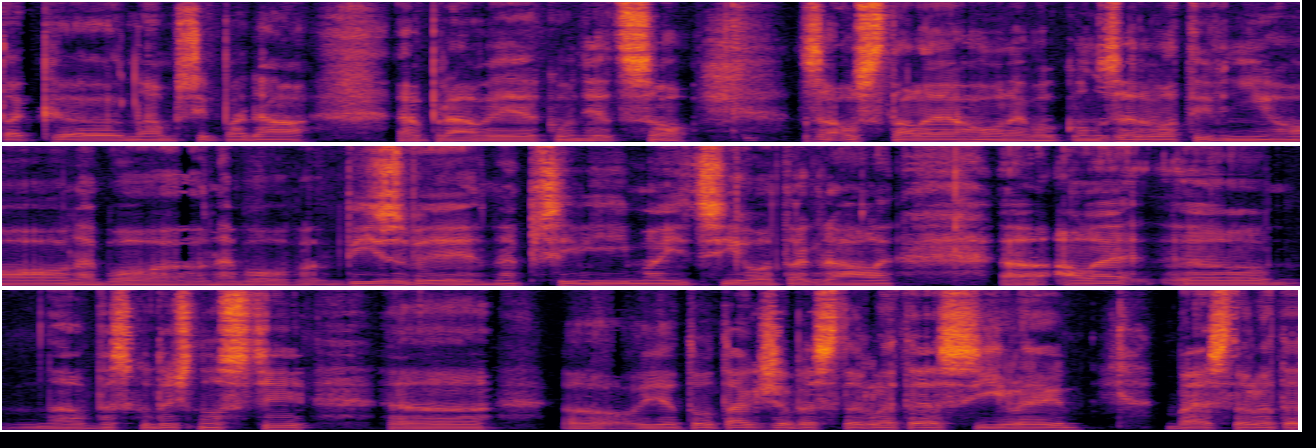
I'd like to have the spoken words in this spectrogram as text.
tak nám připadá právě jako něco zaostalého nebo konzervativního nebo, nebo výzvy nepřijímajícího a tak dále. Ale ve skutečnosti je to tak, že bez této síly, bez této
